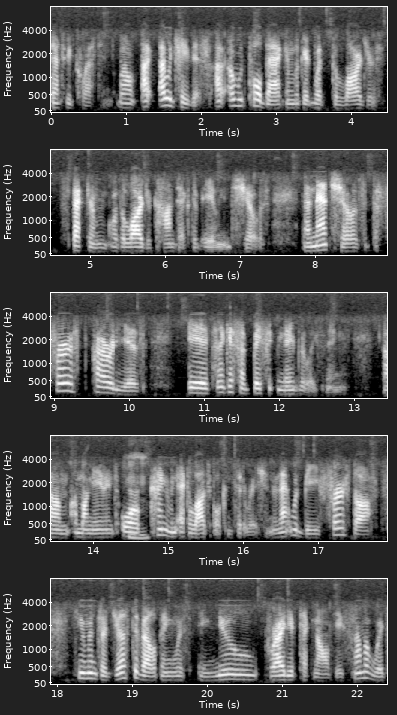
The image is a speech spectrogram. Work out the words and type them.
That's a good question. Well, I, I would say this. I, I would pull back and look at what the larger spectrum or the larger context of aliens shows. And that shows that the first priority is it's, I guess, a basic neighborly thing um, among aliens or Mm-hmm. kind of an ecological consideration. And that would be, first off, humans are just developing with a new variety of technologies, some of which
